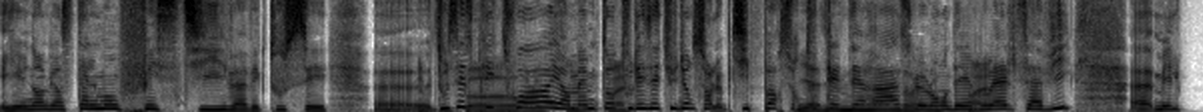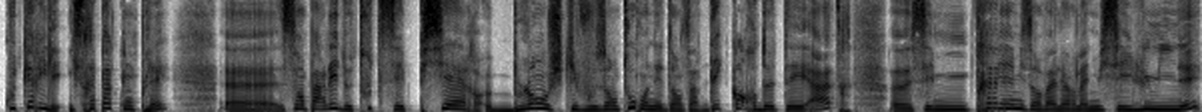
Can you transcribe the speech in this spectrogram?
et il y a une ambiance tellement festive avec tous ces euh, tous ces Splitois et en même temps ouais. tous les étudiants sur le petit port, sur toutes les terrasses, monde, le long des Ouais. ruelles, sa vie. Euh, mais le coup de cœur, il, il serait pas complet euh, sans parler de toutes ces pierres blanches qui vous entourent. On est dans un décor de théâtre. Euh, c'est très bien mis en valeur la nuit, c'est illuminé.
